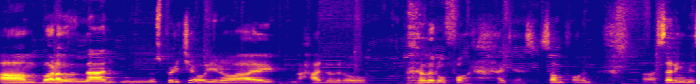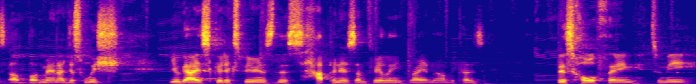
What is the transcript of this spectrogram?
Um, but other than that, it was pretty chill. You know, I had a little, a little fun, I guess, some fun uh, setting this up. But man, I just wish you guys could experience this happiness I'm feeling right now because this whole thing to me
